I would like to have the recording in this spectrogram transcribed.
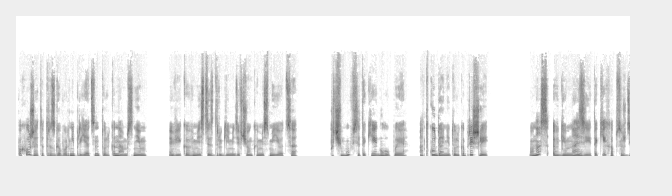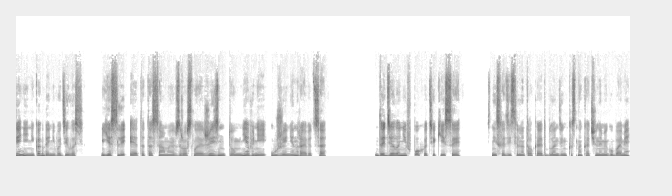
Похоже, этот разговор неприятен только нам с ним. Вика вместе с другими девчонками смеется. Почему все такие глупые? Откуда они только пришли? У нас в гимназии таких обсуждений никогда не водилось. Если это та самая взрослая жизнь, то мне в ней уже не нравится. Да дело не в похоти кисы снисходительно толкает блондинка с накачанными губами.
